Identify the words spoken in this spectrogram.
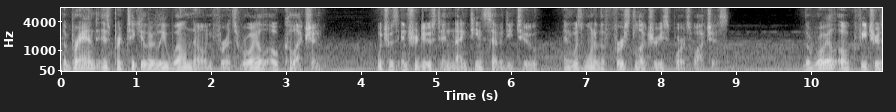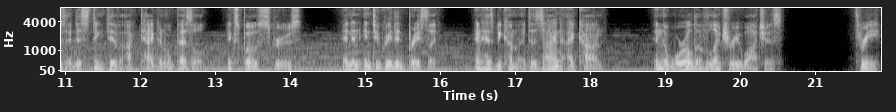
The brand is particularly well known for its Royal Oak collection, which was introduced in 1972 and was one of the first luxury sports watches. The Royal Oak features a distinctive octagonal bezel, exposed screws, and an integrated bracelet, and has become a design icon in the world of luxury watches. 3.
